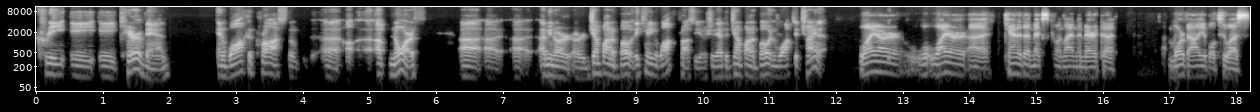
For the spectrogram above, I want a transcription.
create a, a caravan and walk across the uh, uh, up north uh, uh, uh, I mean, or, or jump on a boat. They can't even walk across the ocean. They have to jump on a boat and walk to China. Why are why are uh, Canada, Mexico, and Latin America more valuable to us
